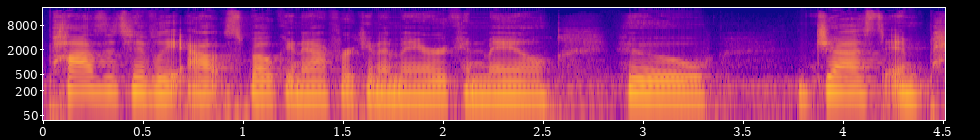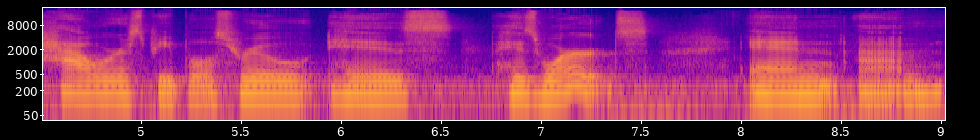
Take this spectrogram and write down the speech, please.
positively outspoken African American male who just empowers people through his his words. And um,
